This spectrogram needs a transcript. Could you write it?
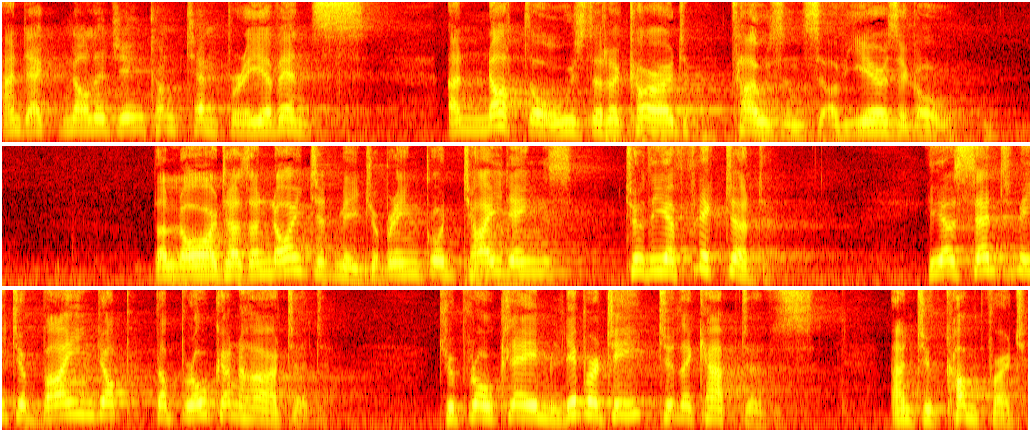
and acknowledging contemporary events, and not those that occurred thousands of years ago. The Lord has anointed me to bring good tidings to the afflicted. He has sent me to bind up the brokenhearted, to proclaim liberty to the captives, and to comfort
